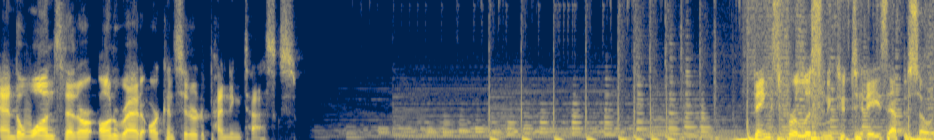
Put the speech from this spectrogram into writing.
and the ones that are unread are considered pending tasks Thanks for listening to today's episode.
